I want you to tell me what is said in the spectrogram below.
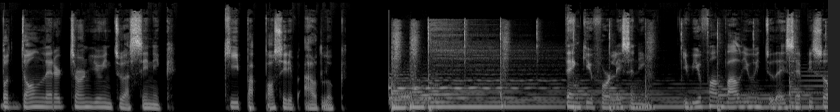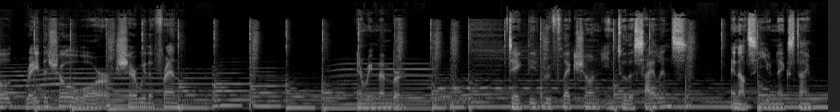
but don't let it turn you into a cynic keep a positive outlook. Thank you for listening. If you found value in today's episode, rate the show or share with a friend. And remember, take this reflection into the silence, and I'll see you next time.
